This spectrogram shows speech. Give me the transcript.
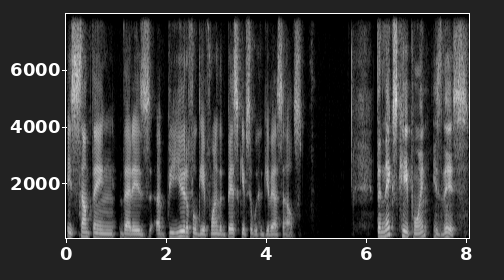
is something that is a beautiful gift, one of the best gifts that we could give ourselves. The next key point is this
